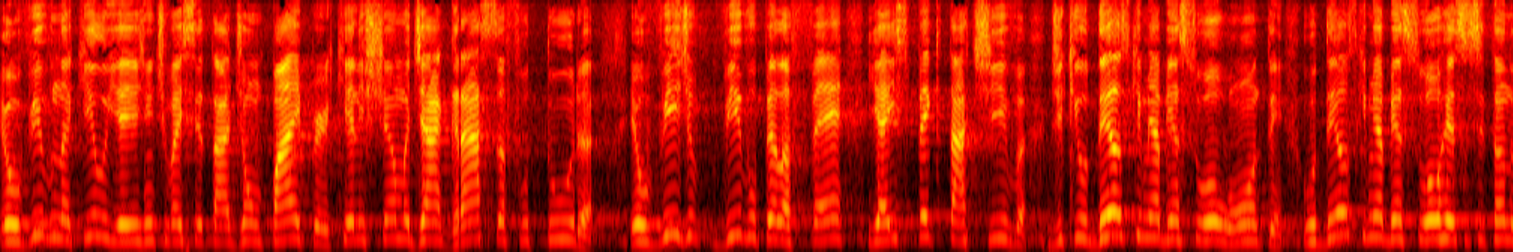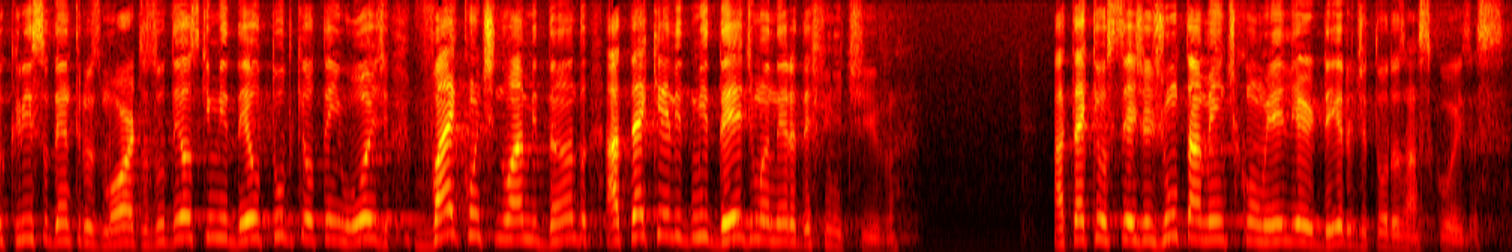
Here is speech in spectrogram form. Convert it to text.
Eu vivo naquilo, e aí a gente vai citar John Piper, que ele chama de a graça futura. Eu vivo, pela fé e a expectativa de que o Deus que me abençoou ontem, o Deus que me abençoou ressuscitando Cristo dentre os mortos, o Deus que me deu tudo que eu tenho hoje, vai continuar me dando até que ele me dê de maneira definitiva. Até que eu seja juntamente com ele herdeiro de todas as coisas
